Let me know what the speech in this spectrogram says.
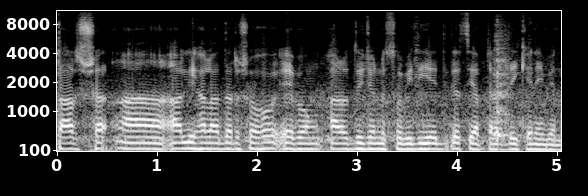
তার আলী হালাদার সহ এবং আরও দুইজনের ছবি দিয়ে দিতেছি। আপনারা দেখে নেবেন।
